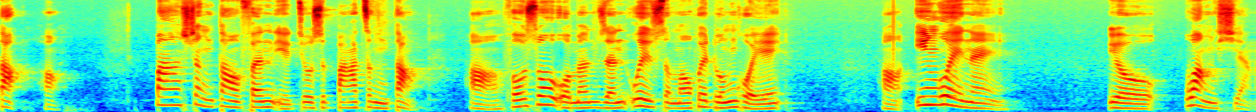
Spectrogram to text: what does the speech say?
道，哈，八圣道分，也就是八正道，啊，佛说我们人为什么会轮回，啊，因为呢，有妄想、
